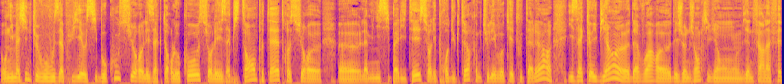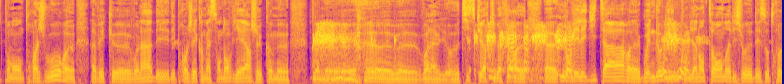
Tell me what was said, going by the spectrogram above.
on imagine que vous vous appuyez aussi beaucoup sur les acteurs locaux, sur les habitants peut-être, sur euh, euh, la municipalité, sur les producteurs, comme tu l'évoquais tout à l'heure. Ils accueillent bien euh, d'avoir des jeunes gens qui viennent, viennent faire la fête pendant trois jours avec voilà des, des projets comme Ascendant Vierge, comme comme voilà va faire euh, euh, hurler les guitares, euh, Gwendoline qu'on vient d'entendre et des, autres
